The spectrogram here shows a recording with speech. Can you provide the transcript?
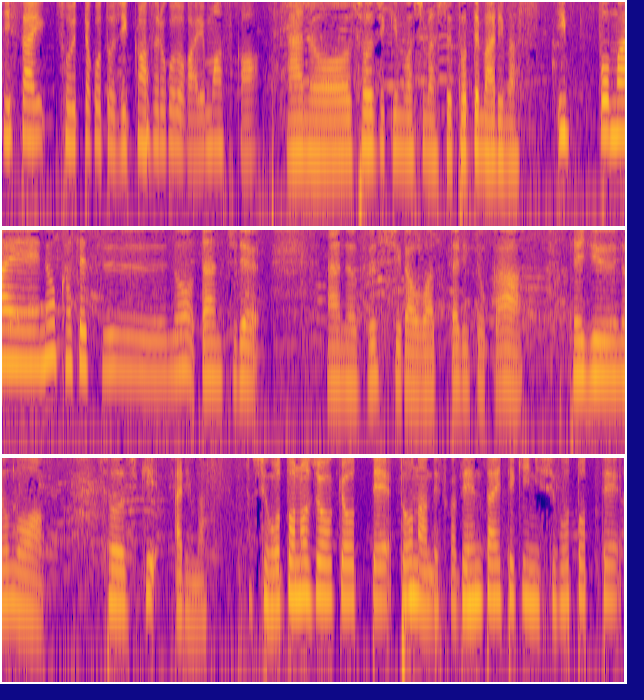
実際そういったことを実感することがありますか？あのー正直申しまして、とってもあります。一歩前の仮設の団地で、あの、物資が終わったりとか、っていうのも、正直あります。仕事の状況ってどうなんですか？全体的に仕事って。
